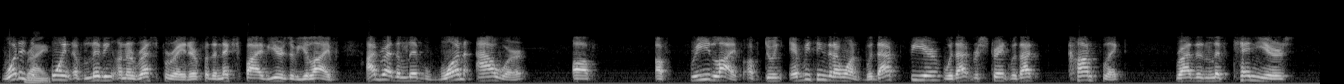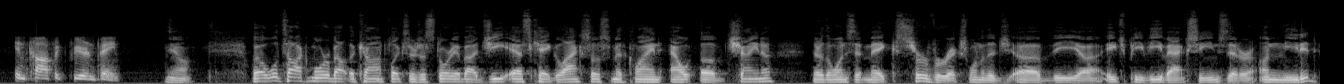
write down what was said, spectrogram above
What is Right. the point of living on a respirator for the next five years of your life? I'd rather live one hour of a free life of doing everything that I want without fear, without restraint, without conflict, rather than live ten years in conflict, fear, and pain. Yeah. Well, we'll talk more about the conflicts. There's a story about GSK GlaxoSmithKline out of China. They're the ones that make Cervarix, one of the uh, the uh, HPV vaccines that are unneeded.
